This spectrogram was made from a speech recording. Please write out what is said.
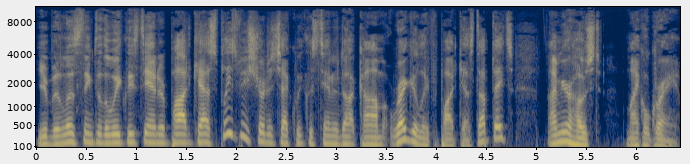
You've been listening to the Weekly Standard podcast. Please be sure to check weeklystandard.com regularly for podcast updates. I'm your host, Michael Graham.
